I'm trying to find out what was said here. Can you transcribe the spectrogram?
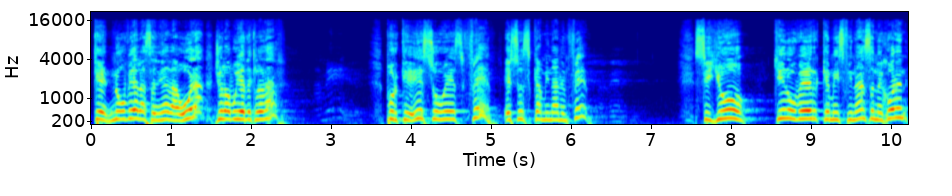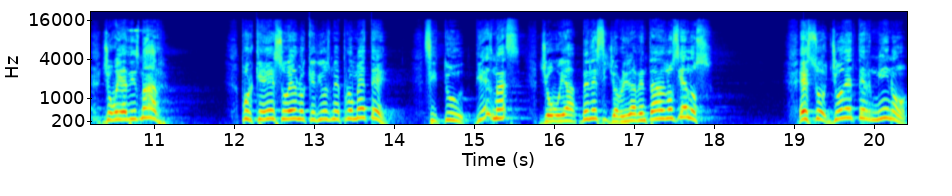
que no vea la sanidad ahora, yo la voy a declarar. Porque eso es fe, eso es caminar en fe. Si yo quiero ver que mis finanzas mejoren, yo voy a diezmar. Porque eso es lo que Dios me promete. Si tú diezmas, yo voy a bendecir, yo abrir la ventana de los cielos. Eso yo determino,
